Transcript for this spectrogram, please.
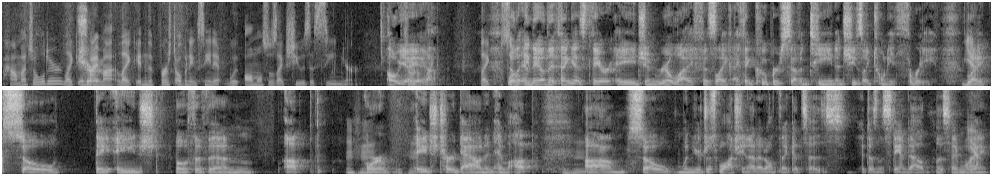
how much older like in my mind like in the first opening scene it w- almost was like she was a senior Oh yeah, sort yeah. of yeah. like like so well, and it- the other thing is their age in real life is like I think Cooper's seventeen and she's like twenty three. Yeah. Like so, they aged both of them up. Mm-hmm. Or aged her down and him up. Um, so when you're just watching it, I don't think it says it doesn't stand out in the same way.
